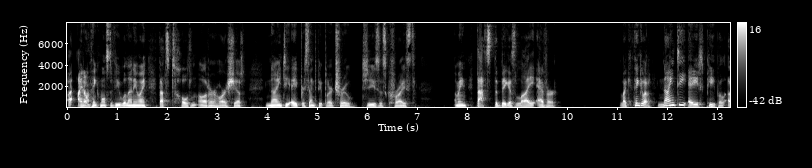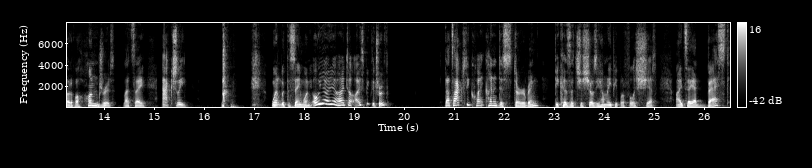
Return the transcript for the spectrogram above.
I, I don't think most of you will anyway. That's total and utter horseshit. 98% of people are true. Jesus Christ. I mean, that's the biggest lie ever. Like, think about it. 98 people out of 100, let's say, actually went with the same one. Oh, yeah, yeah, I, tell, I speak the truth. That's actually quite kind of disturbing because it just shows you how many people are full of shit. I'd say at best,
